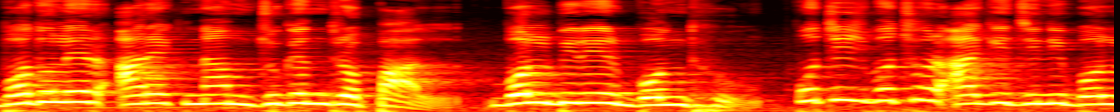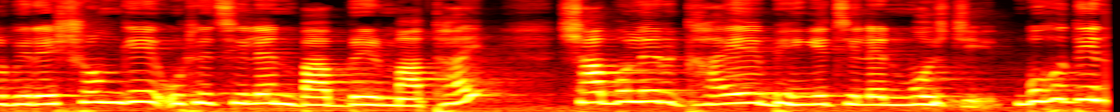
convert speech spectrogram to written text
বদলের আরেক নাম যুগেন্দ্র পাল, বলবীরের বন্ধু। পঁচিশ বছর আগে যিনি বলবীরের সঙ্গে উঠেছিলেন বাবরির মাথায় শাবলের ঘায়ে ভেঙেছিলেন মসজিদ। বহুদিন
